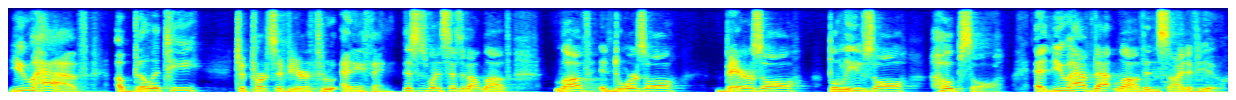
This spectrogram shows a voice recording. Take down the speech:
You have ability to persevere through anything. This is what it says about love love endures all, bears all, believes all, hopes all. And you have that love inside of you.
